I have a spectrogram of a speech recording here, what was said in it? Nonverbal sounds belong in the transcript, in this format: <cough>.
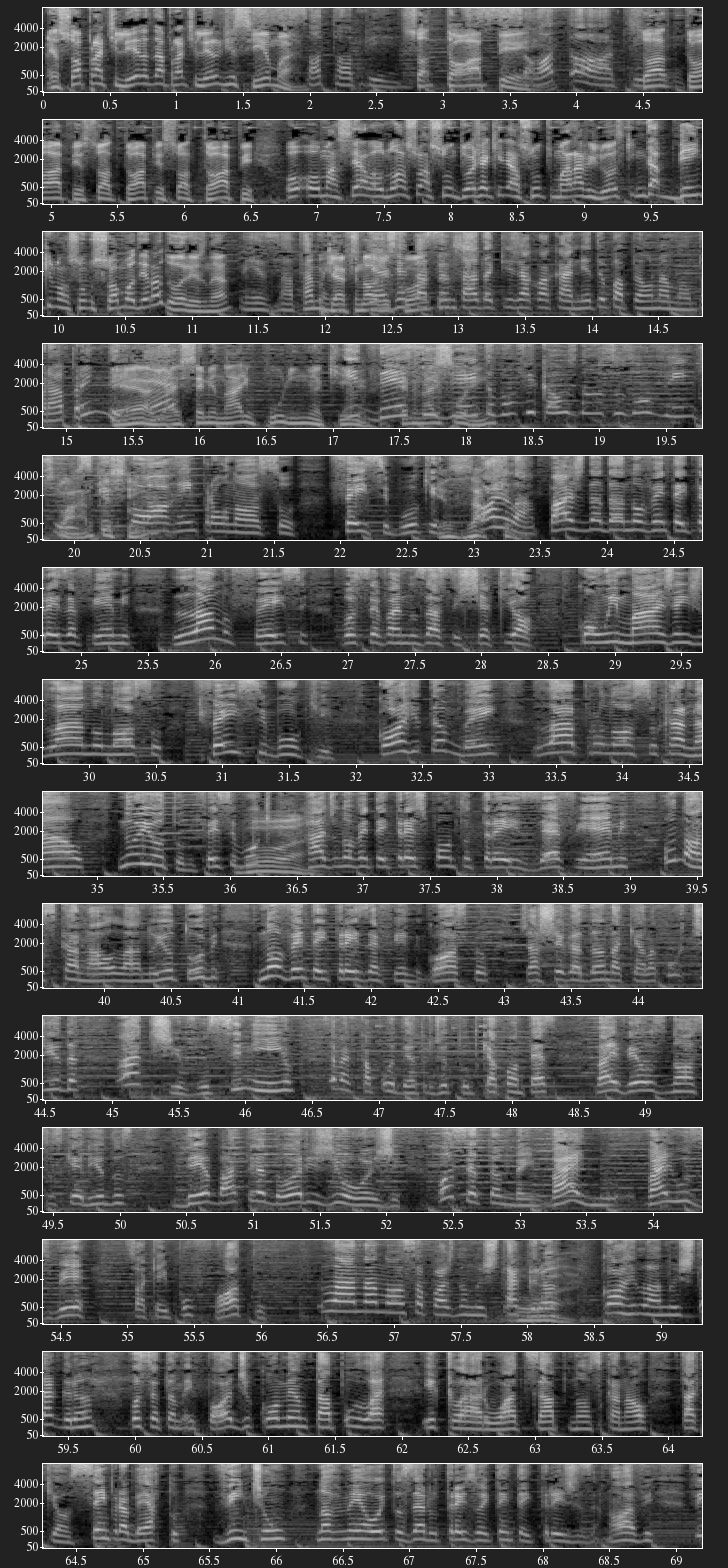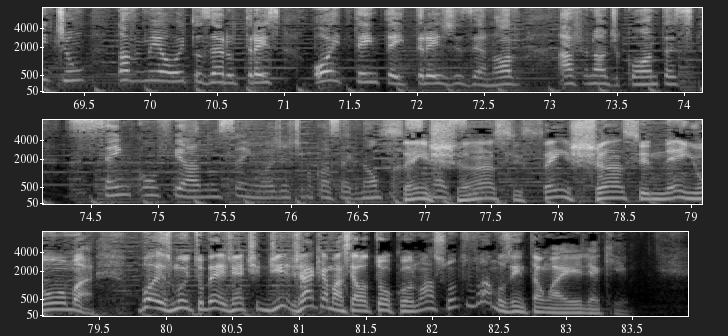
É só prateleira da prateleira de cima. Só top. Só top. Só top. Só top, só top, só top. Ô, ô Marcela, o nosso assunto hoje é aquele assunto maravilhoso que ainda bem que nós somos só moderadores, né? Exatamente. Porque afinal e de a gente contas... tá sentado aqui já com a caneta e o papel na mão para aprender, é, né? É, seminário purinho aqui. E desse seminário jeito purinho. vão ficar os nossos ouvintes Claro que que, correm para o nosso Facebook. Exato. Corre lá, página da 93 FM lá no Face. Você vai nos assistir aqui, ó, com imagens lá no nosso Facebook. Corre também lá pro nosso canal no YouTube, Facebook, Boa. Rádio 93.3 FM, o nosso canal lá no YouTube, 93 FM Gospel. Já chega dando aquela curtida, ativa o sininho, você vai ficar por dentro de tudo que acontece, vai ver os nossos queridos debatedores de hoje. Você também vai, vai os ver, só que aí por foto, lá na nossa página no Instagram. Boa. Corre lá no Instagram, você também pode comentar por lá. E claro, o WhatsApp, nosso canal, tá aqui, ó, sempre aberto, 21 96803 8319, 21 96803 8319. Afinal de contas, sem confiar no Senhor, a gente não consegue não Sem chance, sem chance nenhuma. Pois muito bem, gente. Já que a Marcela tocou no assunto, vamos então a ele aqui.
